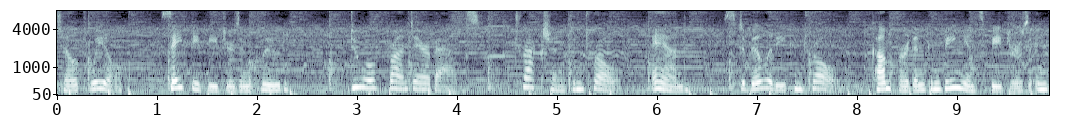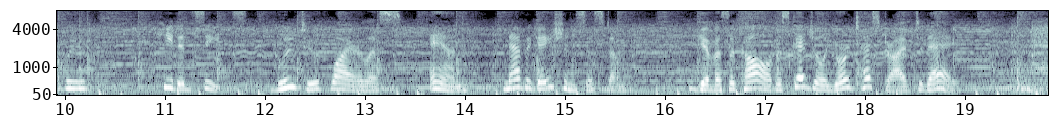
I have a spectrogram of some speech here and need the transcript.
tilt wheel. Safety features include dual front airbags, traction control, and stability control. Comfort and convenience features include heated seats, Bluetooth wireless, and navigation system. Give us a call to schedule your test drive today. Bye.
